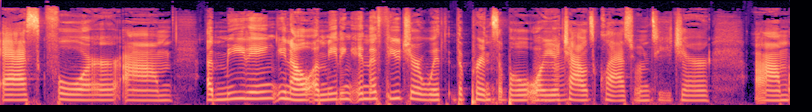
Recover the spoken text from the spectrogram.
ask for um a meeting you know a meeting in the future with the principal or Mm-hmm. your child's classroom teacher um,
